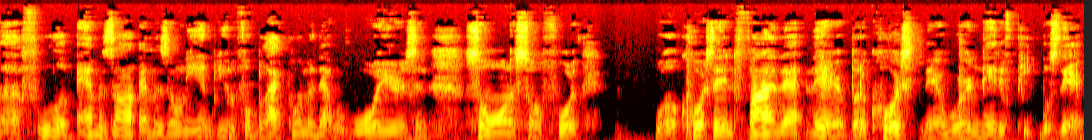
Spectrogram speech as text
Uh, full of Amazon, Amazonian beautiful black women that were warriors and so on and so forth well, of course, they didn't find that there, but of course, there were native peoples there.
